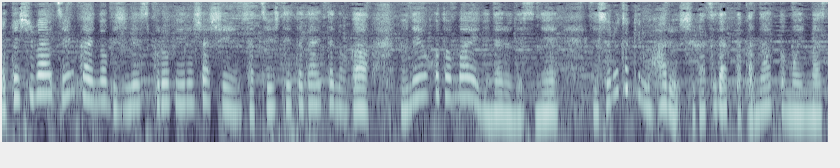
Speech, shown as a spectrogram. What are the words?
私は前回のビジネスプロフィール写真撮影していただいたのが4年ほど前になるんですね。その時も春4月だったかなと思います。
